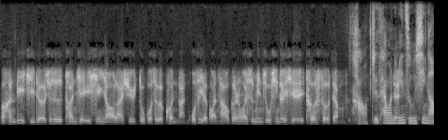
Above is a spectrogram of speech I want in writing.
呃很立即的，就是团结一心，然后来去度过这个困难。我自己的观察，我个人认为是民族性的一些特色这样子。好，这是台湾的民族性啊。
